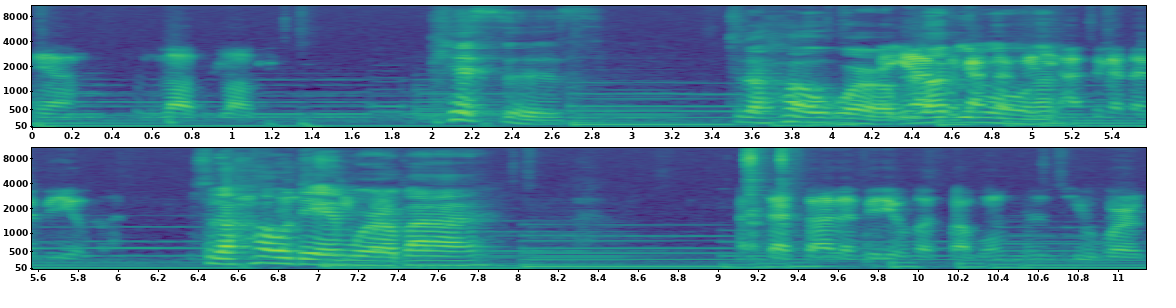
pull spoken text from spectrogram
Yeah. Love, love. Kisses to the whole world. You know, I Love you more. I that video. To the whole damn world. Bye. I saw that video, but I won't it to your work.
